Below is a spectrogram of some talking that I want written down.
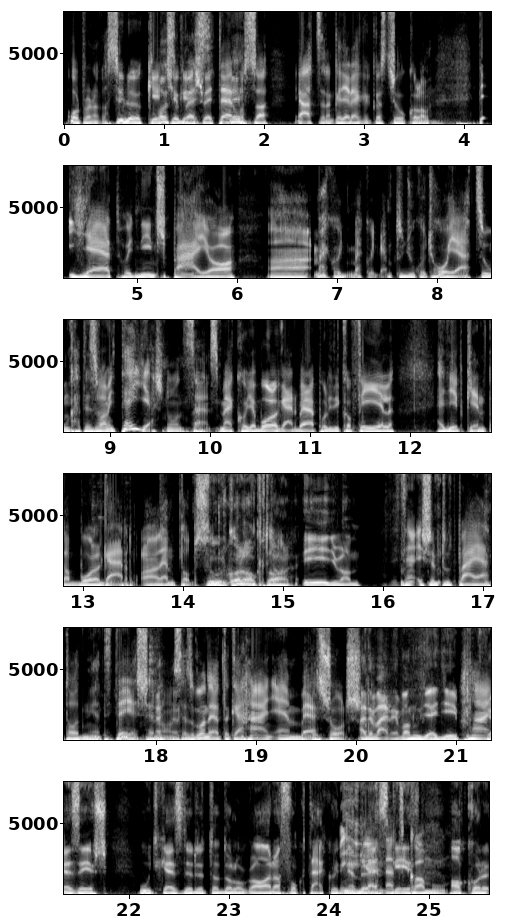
ott vannak a szülők, kétségbe esve egy termosza, játszanak a gyerekek, azt csókolom. De ilyet, hogy nincs pálya, Uh, meg, hogy, meg hogy nem tudjuk, hogy hol játszunk. Hát ez valami teljes nonsens. Meg hogy a bolgár belpolitika fél egyébként a bolgár, a, nem tudom, szurkolóktól. Így van. És nem tud pályát adni. Hát teljesen nonsens. Gondoljatok el, hány ember sors. Hát de várj, van ugye egy építkezés. Úgy kezdődött a dolog, arra fogták, hogy nem Igen, lesz hát kész. kamu. Akkor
